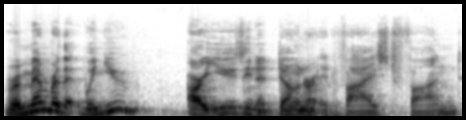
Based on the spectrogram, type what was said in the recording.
Remember that when you are using a donor advised fund,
